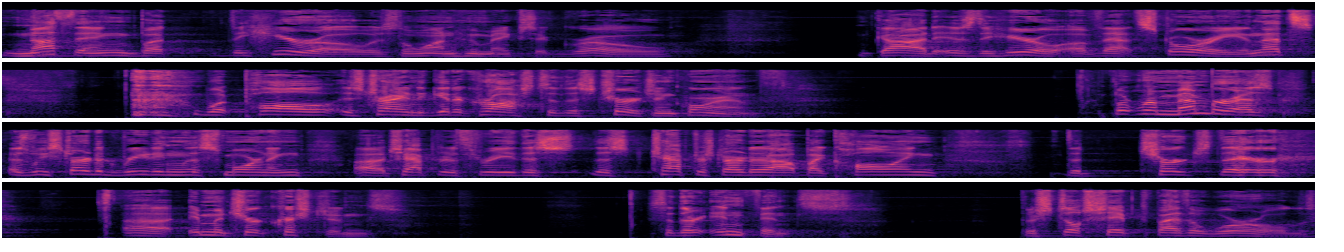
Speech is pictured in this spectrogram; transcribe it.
nothing, but the hero is the one who makes it grow. God is the hero of that story. And that's what Paul is trying to get across to this church in Corinth. But remember, as, as we started reading this morning, uh, chapter 3, this, this chapter started out by calling the church there uh, immature Christians. So they're infants, they're still shaped by the world.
